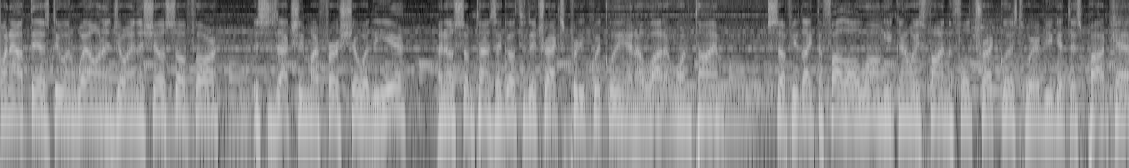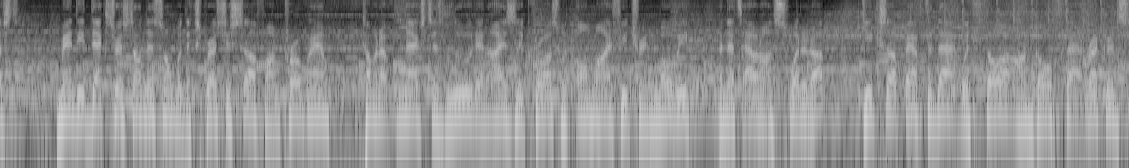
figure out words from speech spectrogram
Everyone out there is doing well and enjoying the show so far. This is actually my first show of the year. I know sometimes I go through the tracks pretty quickly and a lot at one time. So if you'd like to follow along, you can always find the full track list wherever you get this podcast. Mandidextrous on this one with Express Yourself on program. Coming up next is Lude and Isley Cross with Oh My featuring Moby, and that's out on Sweat It Up. Geeks Up after that with Thor on Gold Fat Records.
